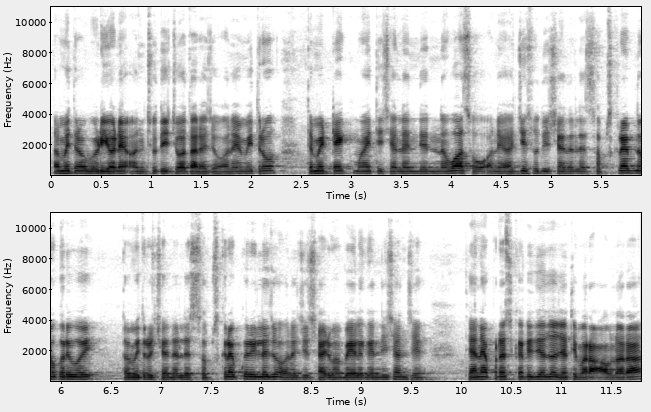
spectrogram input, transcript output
તો મિત્રો, વિડીયોને અંત સુધી જોતા રહેજો. અને મિત્રો, તમે ટેક માહિતી ચેનલની નવા છો અને હજી સુધી ચેનલને સબસ્ક્રાઇબ ન કરી હોય, તો મિત્રો ચેનલને સબસ્ક્રાઈબ કરી લેજો અને જે સાઈડમાં બે લગન નિશાન છે તેને પ્રેસ કરી દેજો, જેથી મારા આવનારા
